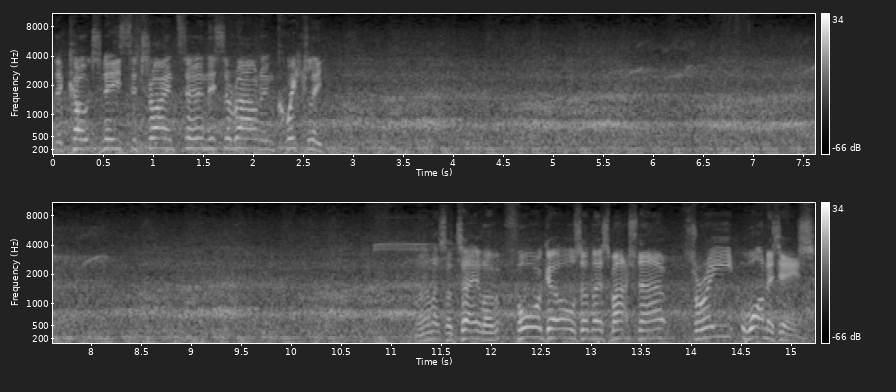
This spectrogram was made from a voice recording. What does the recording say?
The coach needs to try and turn this around and quickly. Well, it's a tale of four goals in this match now. 3-1 it is.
